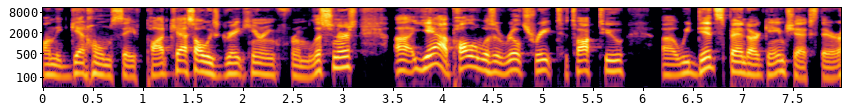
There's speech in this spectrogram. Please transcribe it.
on the Get Home Safe podcast. Always great hearing from listeners. Uh, yeah, Paula was a real treat to talk to. Uh, we did spend our game checks there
